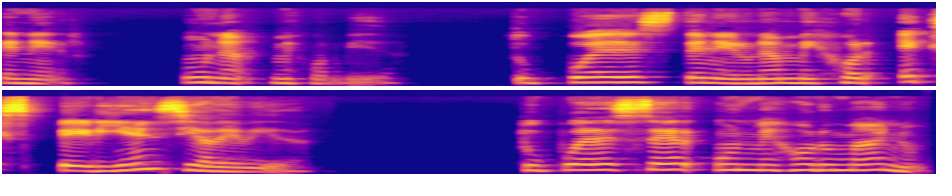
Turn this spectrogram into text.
tener una mejor vida. Tú puedes tener una mejor experiencia de vida. Tú puedes ser un mejor humano.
